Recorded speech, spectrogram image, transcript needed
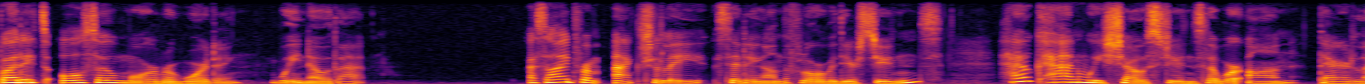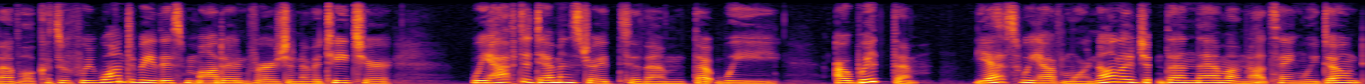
but it's also more rewarding. We know that. Aside from actually sitting on the floor with your students, how can we show students that we're on their level? Because if we want to be this modern version of a teacher, we have to demonstrate to them that we are with them. Yes, we have more knowledge than them. I'm not saying we don't,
